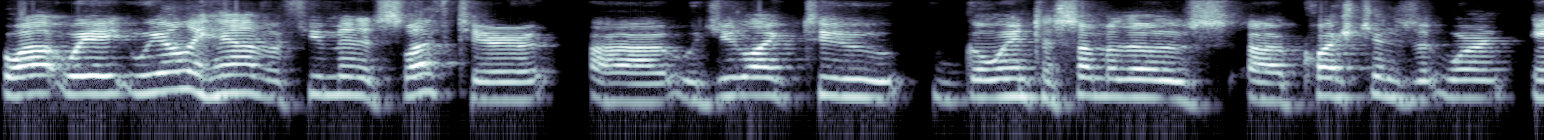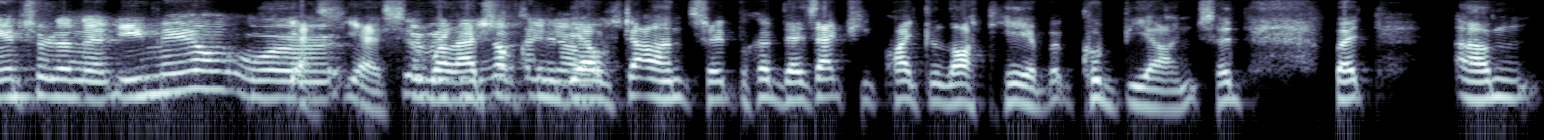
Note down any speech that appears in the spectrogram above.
well, we we only have a few minutes left here. Uh, would you like to go into some of those uh, questions that weren't answered in that email, or yes, yes. should we Well, I'm not going to be able to answer it because there's actually quite a lot here, but could be answered. But um,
